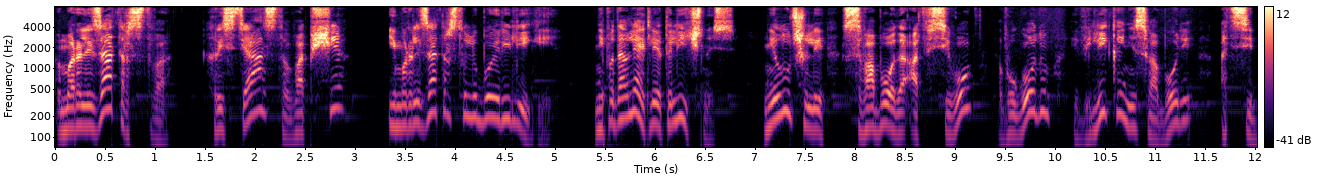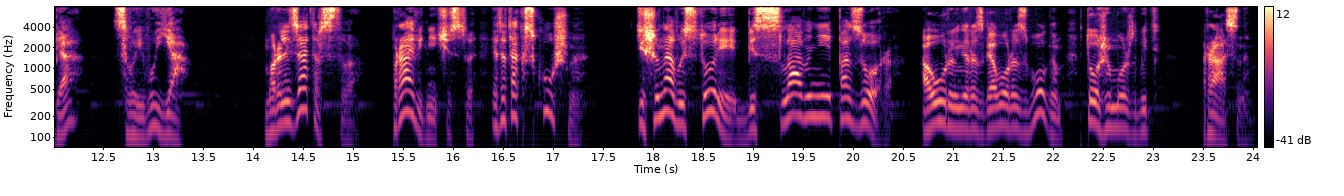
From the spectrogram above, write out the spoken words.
Морализаторство христианства вообще и морализаторство любой религии. Не подавляет ли это личность? Не лучше ли свобода от всего в угоду великой несвободе от себя, своего «я»? Морализаторство, праведничество – это так скучно. Тишина в истории бесславнее позора, а уровень разговора с Богом тоже может быть разным.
